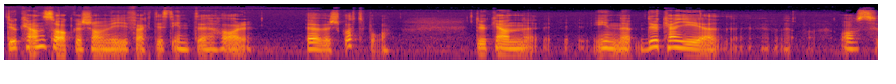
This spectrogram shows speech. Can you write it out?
Du kan saker som vi faktiskt inte har överskott på. Du kan, in, du kan ge oss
